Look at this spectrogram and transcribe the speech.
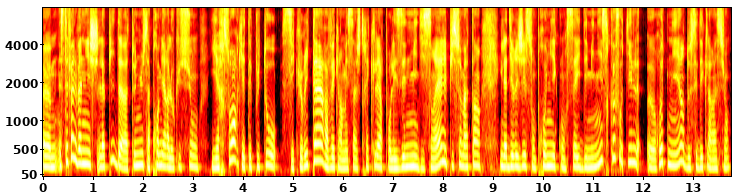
Euh, Stéphane Vanish, Lapide a tenu sa première allocution hier soir qui était plutôt sécuritaire avec un message très clair pour les ennemis d'Israël. Et puis ce matin, il a dirigé son premier conseil des ministres. Que faut-il retenir de ces déclarations?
